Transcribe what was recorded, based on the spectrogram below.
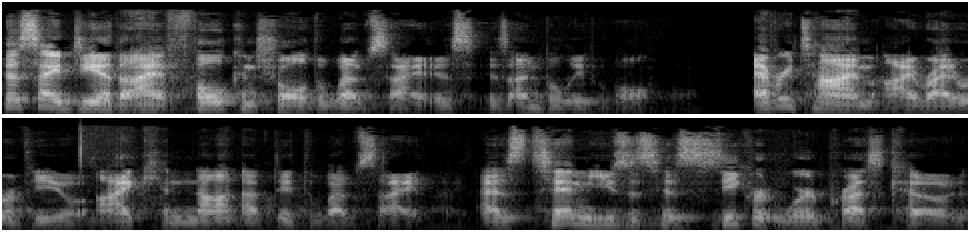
This idea that I have full control of the website is, is unbelievable. Every time I write a review, I cannot update the website, as Tim uses his secret WordPress code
